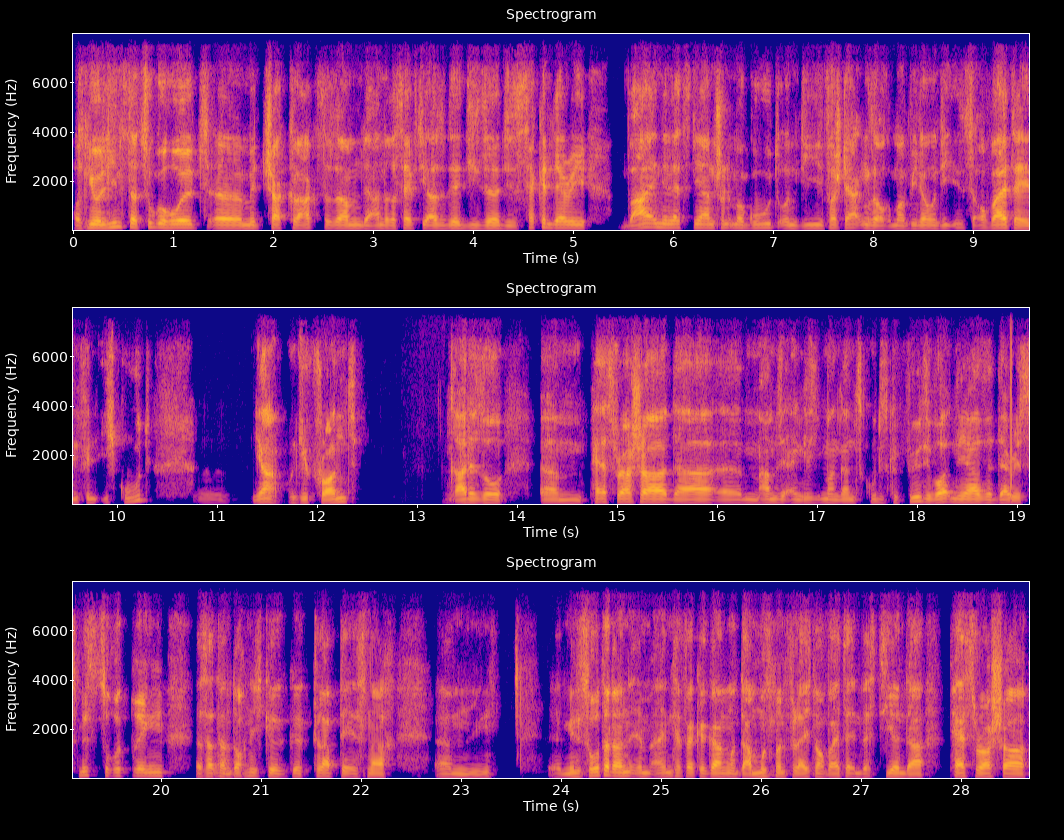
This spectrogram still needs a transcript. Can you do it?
aus New Orleans dazugeholt, äh, mit Chuck Clark zusammen, der andere Safety. Also der, diese, diese Secondary war in den letzten Jahren schon immer gut und die verstärken sie auch immer wieder und die ist auch weiterhin, finde ich, gut. Mhm. Ja, und die Front, gerade so ähm, Pass Rusher, da ähm, haben sie eigentlich immer ein ganz gutes Gefühl. Sie wollten ja The Darius Smith zurückbringen. Das hat dann doch nicht ge geklappt. Der ist nach ähm, äh, Minnesota dann im Endeffekt gegangen und da muss man vielleicht noch weiter investieren, da Pass Rusher,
